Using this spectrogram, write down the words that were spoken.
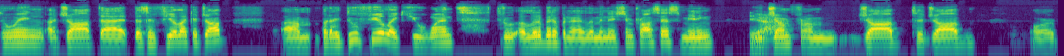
doing a job that doesn't feel like a job. Um, but I do feel like you went through a little bit of an elimination process, meaning yeah. you jump from job to job or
